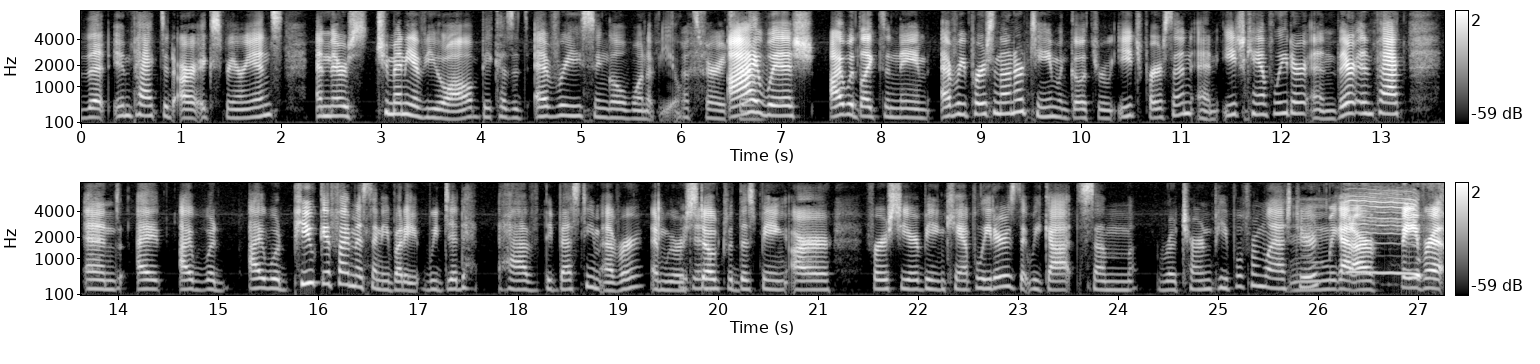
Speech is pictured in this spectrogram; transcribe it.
that impacted our experience. And there's too many of you all because it's every single one of you. That's very true. I wish I would like to name every person on our team and go through each person and each camp leader and their impact. And I I would I would puke if I miss anybody. We did have the best team ever, and we were We stoked with this being our first year being camp leaders that we got some return people from last year. Mm, we got our favorite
